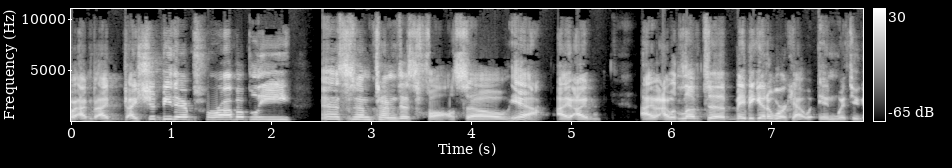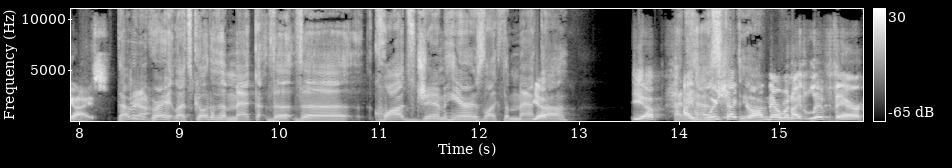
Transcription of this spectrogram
I I, I should be there probably eh, sometime this fall. So yeah, I, I I I would love to maybe get a workout in with you guys. That would Yeah. be great. Let's go to the Mecca. The the Quads gym here is like the Mecca. Yep. And it I has- wish I'd yeah. gone there when I lived there.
